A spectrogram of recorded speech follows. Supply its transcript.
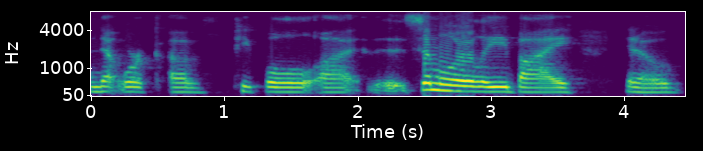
network of people uh, similarly by, you know,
